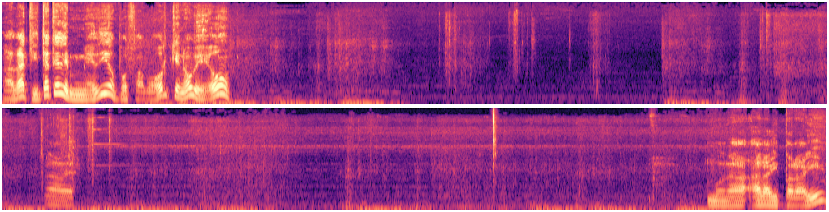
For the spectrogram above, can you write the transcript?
Ada, quítate de en medio, por favor, que no veo. A ver. Bueno, ahora disparo ahí.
